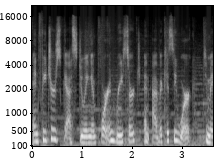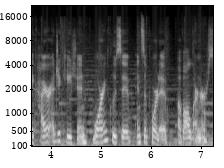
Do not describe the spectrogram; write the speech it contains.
and features guests doing important research and advocacy work to make higher education more inclusive and supportive of all learners.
